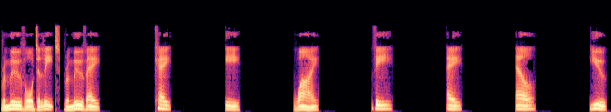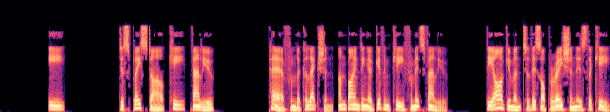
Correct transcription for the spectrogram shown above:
Remove or delete remove a k e y v a l u e. Display style key value pair from the collection, unbinding a given key from its value. The argument to this operation is the key.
